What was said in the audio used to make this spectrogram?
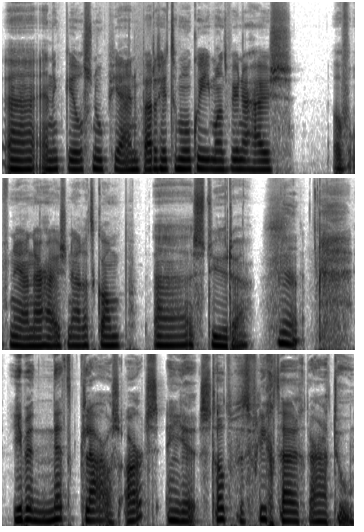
uh, en een keelsnoepje en een paracetamol... kun je iemand weer naar huis... of, of nou ja, naar huis, naar het kamp uh, sturen. Ja. Je bent net klaar als arts en je stapt op het vliegtuig daar naartoe.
